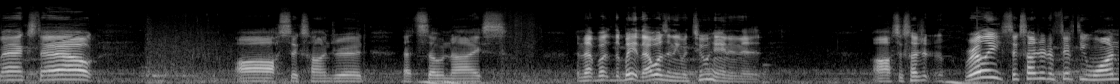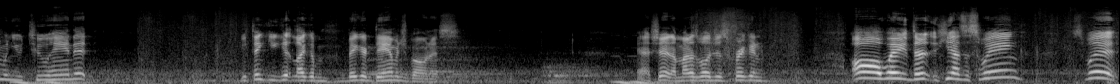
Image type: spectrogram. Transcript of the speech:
maxed out. Oh, 600. That's so nice. And that, but the wait, that wasn't even two-handing it. Oh, 600. Really? 651 when you two-hand it? You think you get like a bigger damage bonus? Yeah, shit. I might as well just freaking. Oh wait, there, he has a swing. Split.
